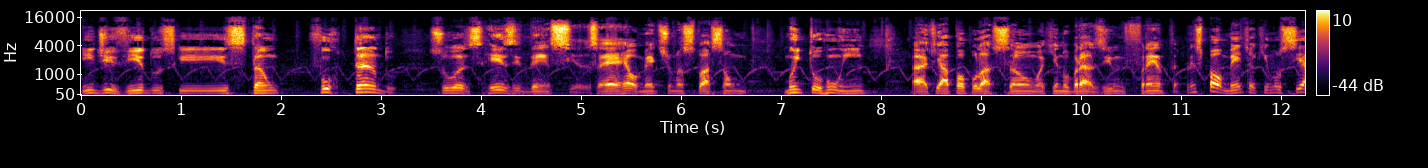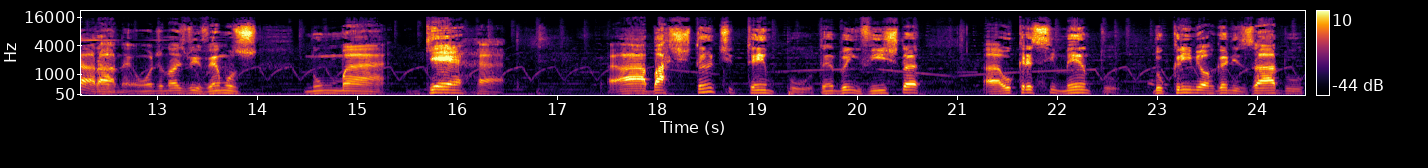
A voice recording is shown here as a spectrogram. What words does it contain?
indivíduos que estão furtando suas residências. É realmente uma situação muito ruim ah, que a população aqui no Brasil enfrenta, principalmente aqui no Ceará, né, onde nós vivemos numa guerra há bastante tempo, tendo em vista ah, o crescimento do crime organizado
